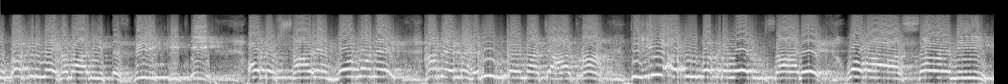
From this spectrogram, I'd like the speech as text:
ابو بکر نے ہماری تصدیق کی تھی۔ اور جب سارے لوگوں نے ہمیں محروم کرنا چاہا تھا تو یہ ابو بکر وہ انسان ہے۔ وہ آسانی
